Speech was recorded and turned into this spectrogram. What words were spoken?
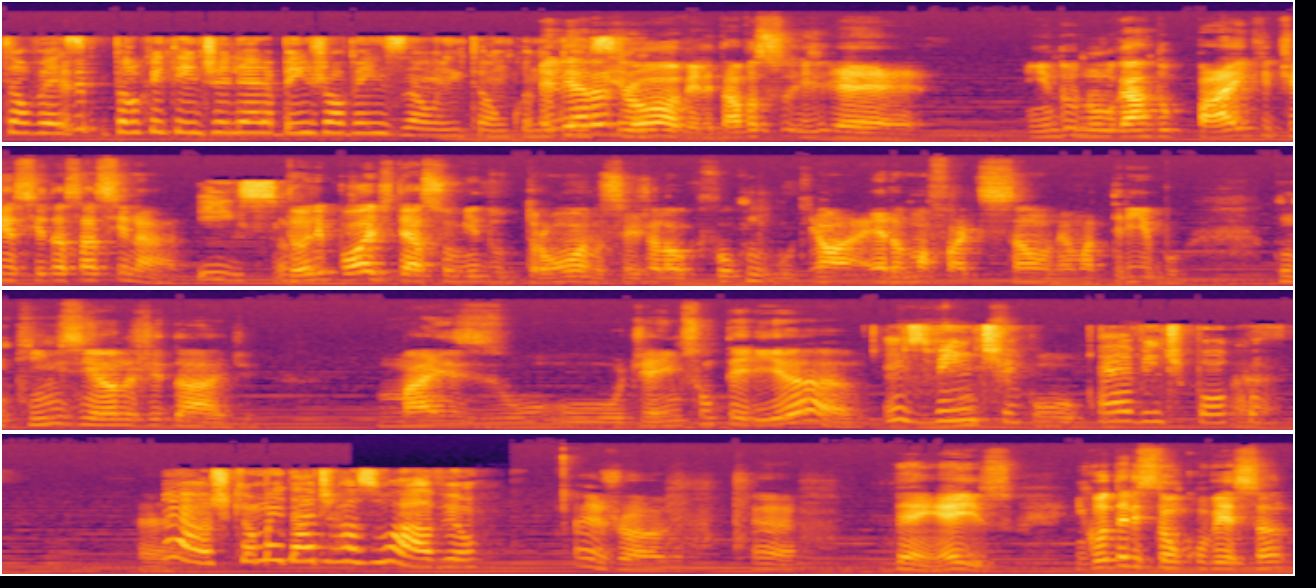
talvez, pelo que eu entendi, ele era bem jovenzão, então, quando Ele era jovem, ele estava indo no lugar do pai que tinha sido assassinado. Isso. Então ele pode ter assumido o trono, seja lá o que for, com, que era uma facção, né, uma tribo, com 15 anos de idade. Mas o, o Jameson teria Uns 20. e pouco. É, 20 e pouco. É. É, eu acho que é uma idade razoável. É jovem. É. Bem, é isso. Enquanto eles estão conversando.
